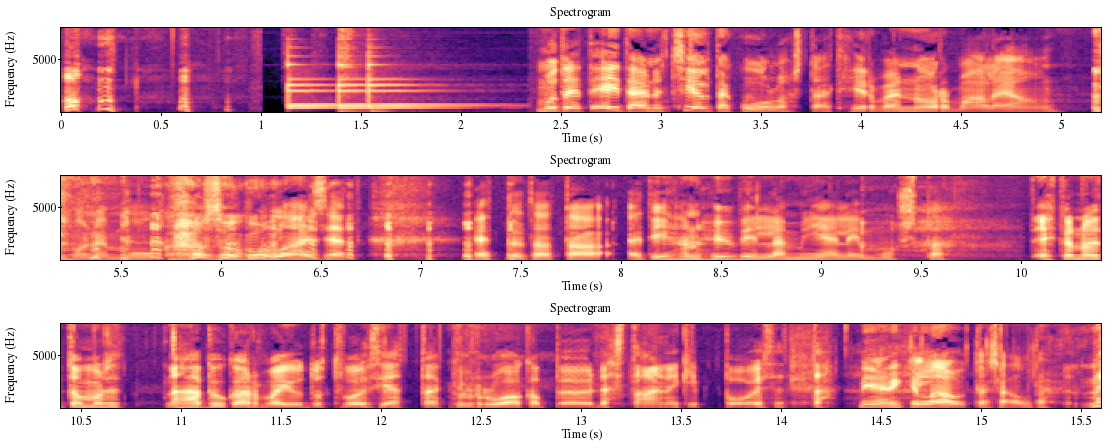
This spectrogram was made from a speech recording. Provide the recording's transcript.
on. Mutta ei tämä nyt siltä kuulosta, että hirveän normaaleja on monen muunkaan sukulaiset. että tota, et ihan hyvillä mielin musta. Ehkä noi tommoset häpykarvajutut voisi jättää kyllä ruokapöydästä ainakin pois, että Niin ainakin lautaselta.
